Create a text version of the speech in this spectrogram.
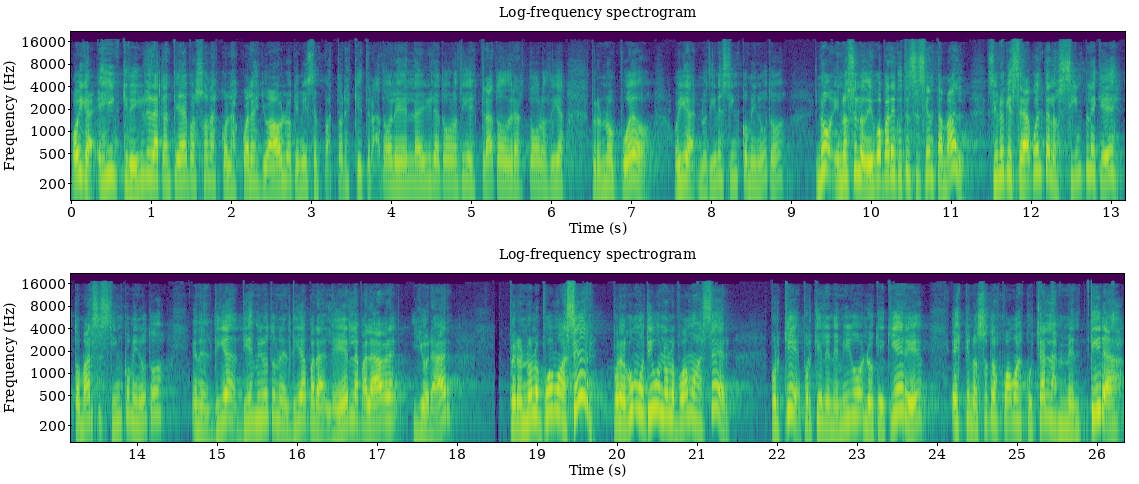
Oiga, es increíble la cantidad de personas con las cuales yo hablo que me dicen, pastores, que trato de leer la Biblia todos los días, trato de orar todos los días, pero no puedo. Oiga, ¿no tiene cinco minutos? No, y no se lo digo para que usted se sienta mal, sino que se da cuenta lo simple que es tomarse cinco minutos en el día, diez minutos en el día para leer la palabra y orar, pero no lo podemos hacer. Por algún motivo no lo podemos hacer. ¿Por qué? Porque el enemigo lo que quiere es que nosotros podamos escuchar las mentiras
